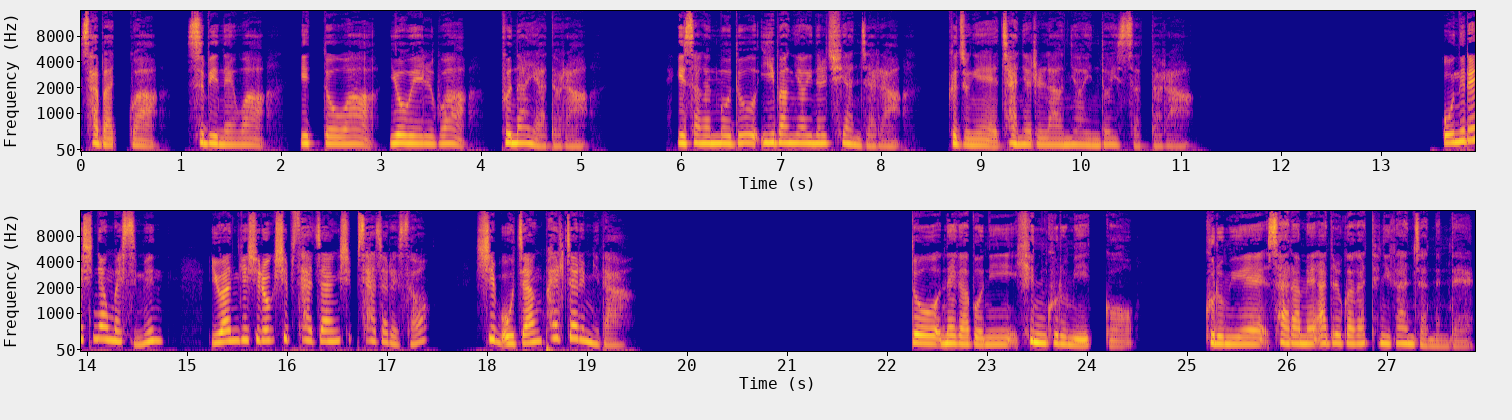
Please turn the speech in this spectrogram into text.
사밧과 스비네와 이또와 요엘과 분하야더라 이상은 모두 이방 여인을 취한 자라 그 중에 자녀를 낳은 여인도 있었더라 오늘의 신약 말씀은 요한계시록 14장 14절에서 15장 8절입니다. 또 내가 보니 흰 구름이 있고 구름 위에 사람의 아들과 같은 이가 앉았는데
